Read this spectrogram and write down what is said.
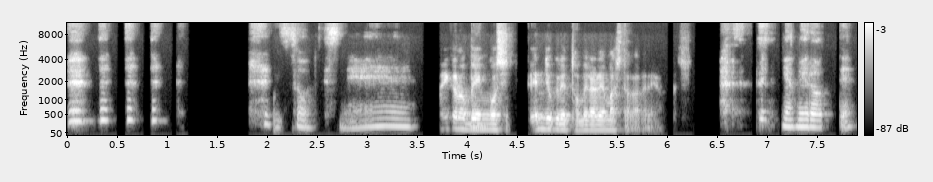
そうですね。アメリカの弁護士、全力で止められましたからね。やめろって。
